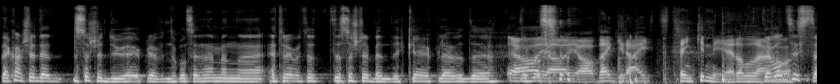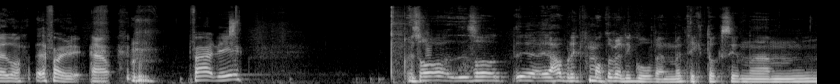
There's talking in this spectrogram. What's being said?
Det er kanskje det, det største du har opplevd noensinne, men eh, jeg tror jeg vet at det største Bendik har opplevd. eh, Ja, ja, ja, det er greit. Trenger ikke mer av det der Det var den siste nå. Det er ferdig. Ja. Ferdig. Så, så jeg har blitt på en måte veldig god venn med TikTok sin, um,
